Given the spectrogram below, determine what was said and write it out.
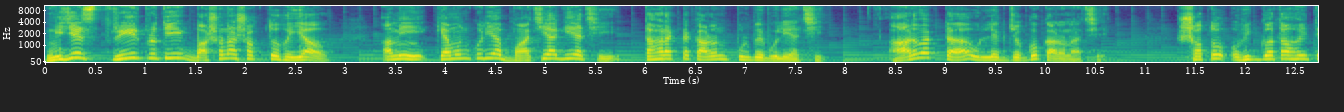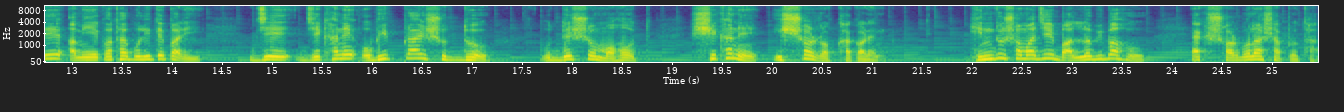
নিজের স্ত্রীর প্রতি বাসনাসক্ত হইয়াও আমি কেমন করিয়া বাঁচিয়া গিয়াছি, তাহার একটা কারণ পূর্বে বলিয়াছি। আরও একটা উল্লেখযোগ্য কারণ আছে। শত অভিজ্ঞতা হইতে আমি একথা বলিতে পারি যে, যেখানে অভিপ্রায় শুদ্ধ, উদ্দেশ্য মহৎ, সেখানে ঈশ্বর রক্ষা করেন। হিন্দু সমাজে বাল্যবিবাহ এক সর্বনাশা প্রথা।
